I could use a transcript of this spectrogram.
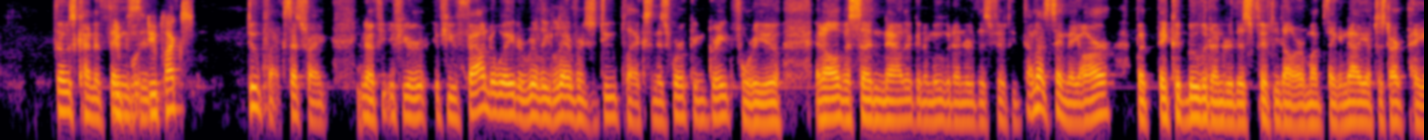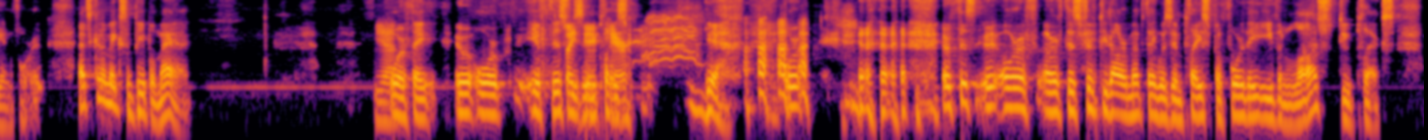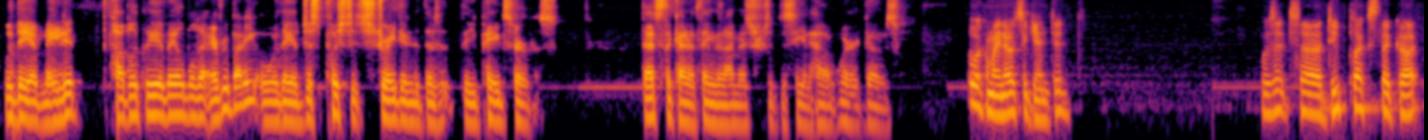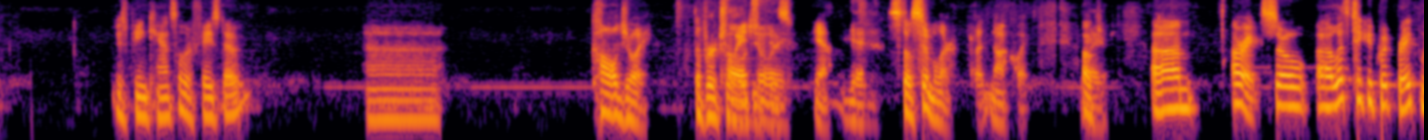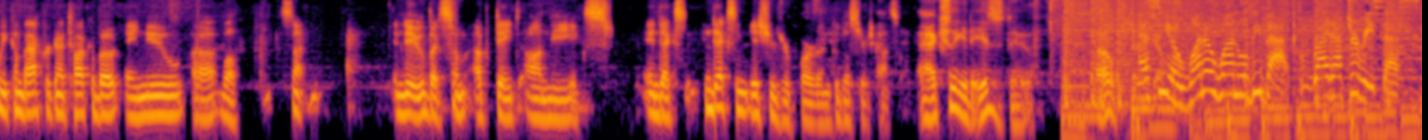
those kind of things Dupl- duplex? Duplex that's right. You know if, if you're if you found a way to really leverage duplex and it's working great for you and all of a sudden now they're going to move it under this 50 i'm not saying they are but they could move it under this $50 a month thing and now you have to start paying for it. That's going to make some people mad yeah. or if they or, or if this like was in place yeah. Or if this or if or if this $50 a month thing was in place before they even launched duplex would they have made it publicly available to everybody or would they have just pushed it straight into the, the paid service? That's the kind of thing that i'm interested to see and how where it goes. Look at my notes again. Did was it uh, duplex that got is being canceled or phased out? Uh calljoy the virtual Call agent Joy. is. Yeah. Yeah. So similar but not quite. Okay. Um, all right. So uh, let's take a quick break. When we come back we're going to talk about a new uh, well it's not new but some update on the ex- index indexing issues report on google search console. Actually it is new oh seo 101 will be back right after recess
